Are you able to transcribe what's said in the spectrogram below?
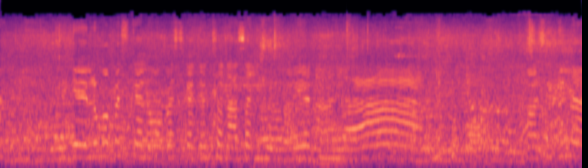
sige, lumabas ka, lumabas ka dyan sa nasa likod. Ayan na, ayan. Ah, sige na.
